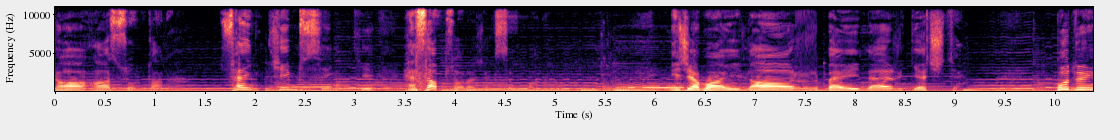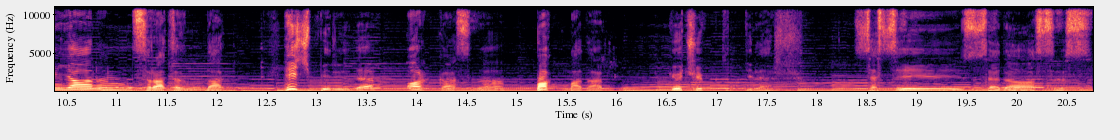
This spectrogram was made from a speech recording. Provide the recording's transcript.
Şaha Sultan'a. Sen kimsin ki hesap soracaksın bana. Nice baylar, beyler geçti. Bu dünyanın sıratından hiçbiri de arkasına bakmadan göçüp gittiler. Sessiz sedasız.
